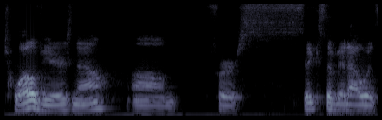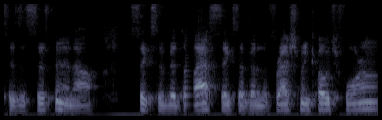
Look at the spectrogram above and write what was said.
12 years now. Um, for six of it, I was his assistant, and now six of it, the last six, I've been the freshman coach for him.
